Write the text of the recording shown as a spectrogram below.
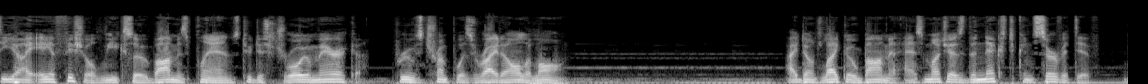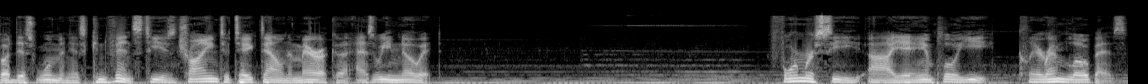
CIA official leaks Obama's plans to destroy America, proves Trump was right all along. I don't like Obama as much as the next conservative, but this woman is convinced he is trying to take down America as we know it. Former CIA employee, Clare M. Lopez,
